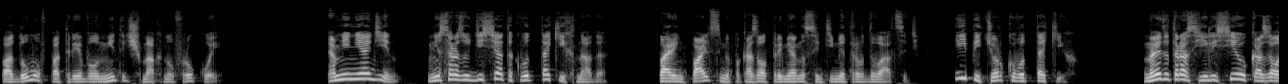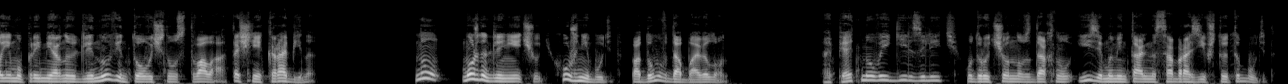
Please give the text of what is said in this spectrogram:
подумав, потребовал Митрич, махнув рукой. А мне не один. Мне сразу десяток вот таких надо. Парень пальцами показал примерно сантиметров двадцать. И пятерку вот таких. На этот раз Елисей указал ему примерную длину винтовочного ствола, точнее карабина. «Ну, можно длиннее чуть, хуже не будет», — подумав, добавил он. «Опять новые гильзы лить?» — удрученно вздохнул Изи, моментально сообразив, что это будет.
